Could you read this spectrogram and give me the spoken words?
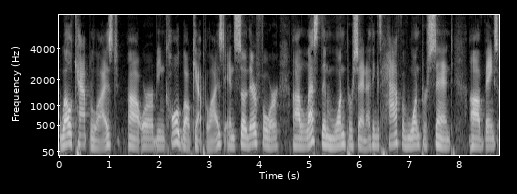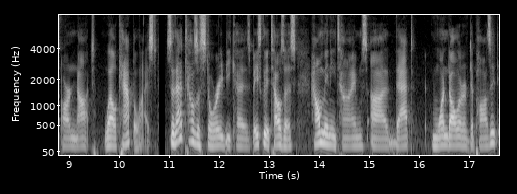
well capitalized uh, or are being called well capitalized. And so, therefore, uh, less than 1%, I think it's half of 1% of banks are not well capitalized. So that tells a story because basically it tells us how many times uh, that $1 of deposit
